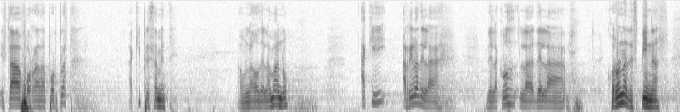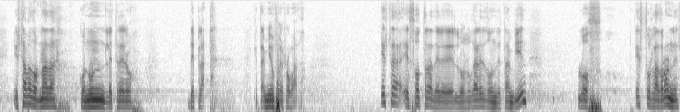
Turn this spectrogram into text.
estaba forrada por plata. Aquí precisamente a un lado de la mano. Aquí, arriba de la, de la cruz, la, de la corona de espinas, estaba adornada con un letrero de plata, que también fue robado. Esta es otra de los lugares donde también estos ladrones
